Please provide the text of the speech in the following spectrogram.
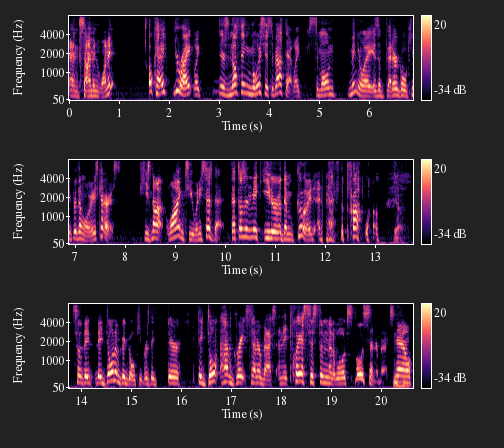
and Simon won it. Okay, you're right. Like, there's nothing malicious about that. Like, Simone Mignolet is a better goalkeeper than Loris Karius. He's not lying to you when he says that. That doesn't make either of them good, and that's the problem Yeah. so they, they don't have good goalkeepers. They they're they don't have great center backs, and they play a system that will expose center backs. Mm-hmm. Now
